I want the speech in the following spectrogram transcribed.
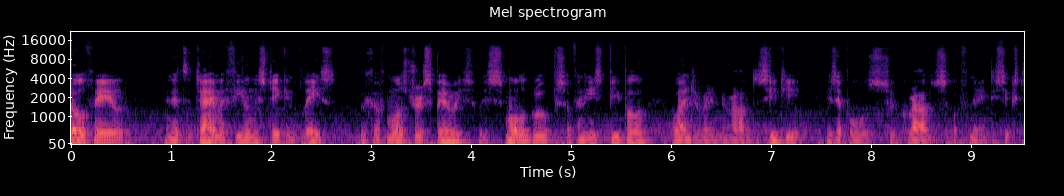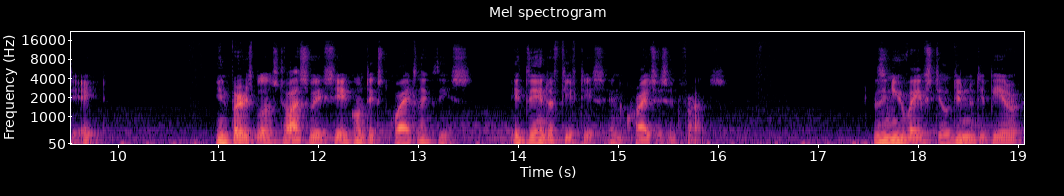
all failed, and at the time a film is taking place, we have monstrous Paris with small groups of uneasy people wandering around the city as opposed to crowds of 1968. In Paris Belongs to Us we see a context quite like this. It's the end of 50s and crisis in France. The new wave still didn't appear,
